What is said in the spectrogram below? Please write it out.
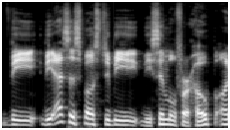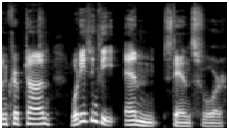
the the S is supposed to be the symbol for hope on Krypton. What do you think the M stands for?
